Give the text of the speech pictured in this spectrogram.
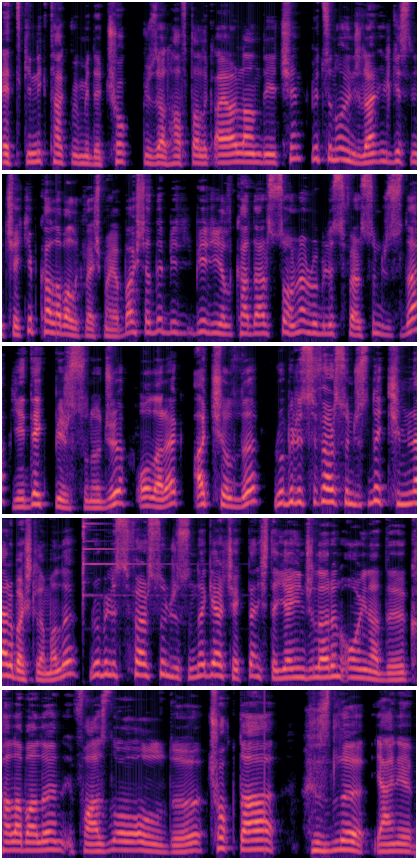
etkinlik takvimi de çok güzel haftalık ayarlandığı için bütün oyuncuların ilgisini çekip kalabalıklaşmaya başladı. Bir, bir yıl kadar sonra Ruby Lucifer sunucusu da yedek bir sunucu olarak açıldı. Ruby Lucifer sunucusunda kimler başlamalı? Ruby Lucifer sunucusunda gerçekten işte yayıncıların oynadığı, kalabalığın fazla olduğu, çok daha hızlı yani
